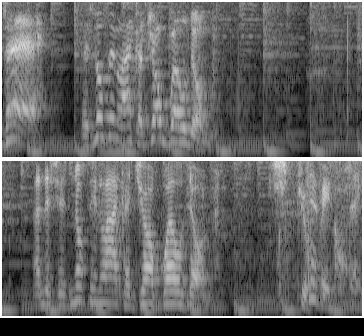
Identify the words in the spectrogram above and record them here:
There. There's nothing like a job well done. And this is nothing like a job well done. Stupid thing.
